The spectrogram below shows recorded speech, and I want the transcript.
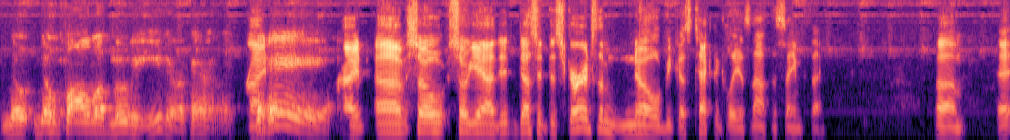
no no follow up movie either, apparently. Right. Hey, Right. Uh, so so yeah, d- does it discourage them? No, because technically it's not the same thing. Um, uh,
